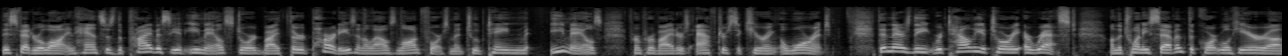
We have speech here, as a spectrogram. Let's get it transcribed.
This federal law enhances the privacy of emails stored by third parties and allows law enforcement to obtain emails from providers after securing a warrant. Then there's the retaliatory arrest. On the 27th, the court will hear uh,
